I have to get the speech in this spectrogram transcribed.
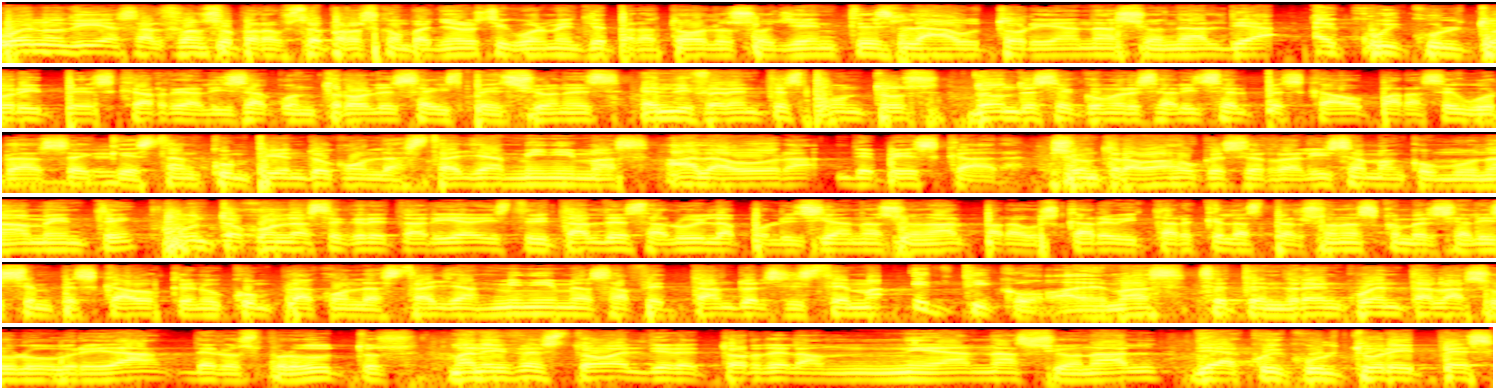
Buenos días, Alfonso, para usted, para los compañeros, igualmente para todos los oyentes. La Autoridad Nacional de Acuicultura y Pesca realiza controles e inspecciones en diferentes puntos donde se comercializa el pescado para asegurarse que están cumpliendo con las tallas mínimas a la hora de pescar. Es un trabajo que se realiza mancomunadamente junto con la Secretaría Distrital de Salud y la Policía Nacional para buscar evitar que las personas comercialicen pescado que no cumpla con las tallas mínimas afectando el sistema ético. Además, se tendrá en cuenta la salubridad de los productos, manifestó el director de la Unidad Nacional de Acuicultura y Pesca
